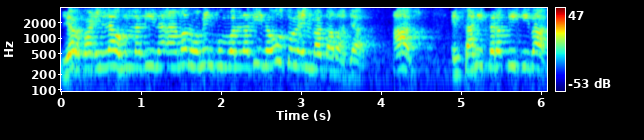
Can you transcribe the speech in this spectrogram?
یرفع اللہ الذین آمنوا منکم والذین اوتوا العلم درجات. آج، انسانی ترقی کی بات،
